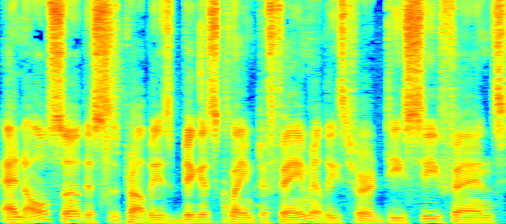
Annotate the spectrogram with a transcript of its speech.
And also, this is probably his biggest claim to fame, at least for DC fans.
